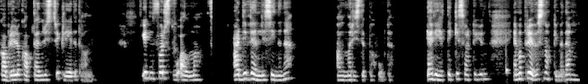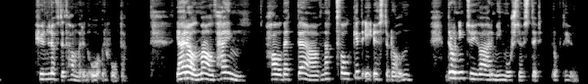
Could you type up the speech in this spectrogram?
Gabriel og kaptein Rystvik ledet han. Utenfor sto Alma. Er de vennligsinnede? Alma ristet på hodet. Jeg vet ikke, svarte hun, jeg må prøve å snakke med dem. Hun løftet hammeren over hodet. Jeg er Alma Alvheim, halvette av nattfolket i Østerdalen. Dronning Tuva er min mors søster, ropte hun.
